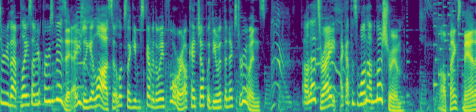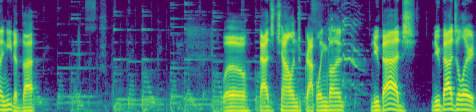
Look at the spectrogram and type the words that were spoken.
through that place on your first visit. I usually get lost, so it looks like you've discovered the way forward. I'll catch up with you at the next ruins. Oh, that's right. I got this one-up mushroom. Oh, thanks, man. I needed that. Whoa. Badge challenge, grappling vine. New badge. New badge alert.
